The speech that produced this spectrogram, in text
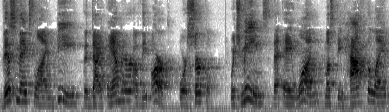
This makes line B the diameter of the arc or circle, which means that A1 must be half the length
